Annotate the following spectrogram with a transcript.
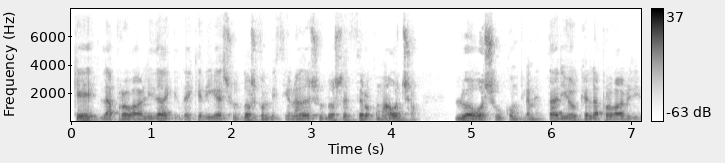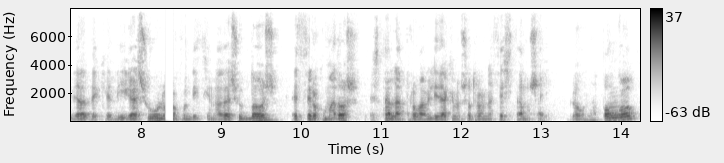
que la probabilidad de que diga E sub 2 condicionado E sub 2 es 0,8. Luego su complementario, que es la probabilidad de que diga E sub 1 condicionado E sub 2, es 0,2. Esta es la probabilidad que nosotros necesitamos ahí. Luego la pongo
